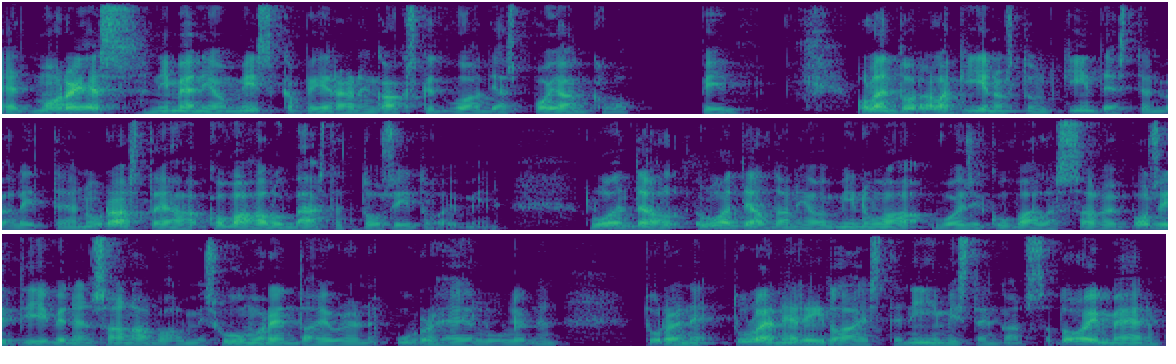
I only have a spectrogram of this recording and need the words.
et morjes, nimeni on Miska Piirainen, 20-vuotias pojankloppi. Olen todella kiinnostunut kiinteistön välittäjän urasta ja kova halu päästä tositoimiin. Luonteeltani minua voisi kuvailla sanoin positiivinen, sanavalmis, huumorintajuinen, urheilullinen. Tulen, tulen erilaisten ihmisten kanssa toimeen,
